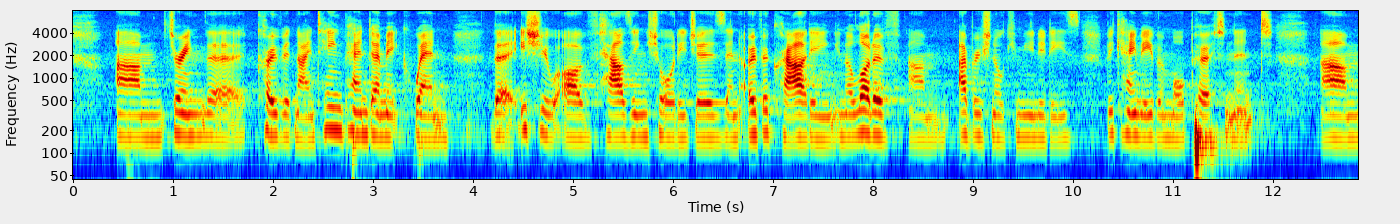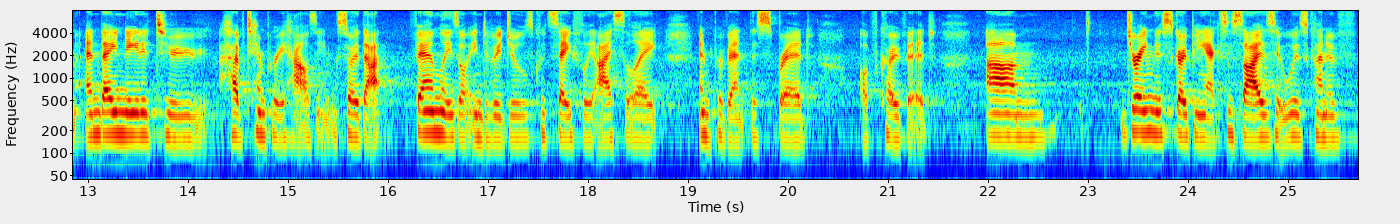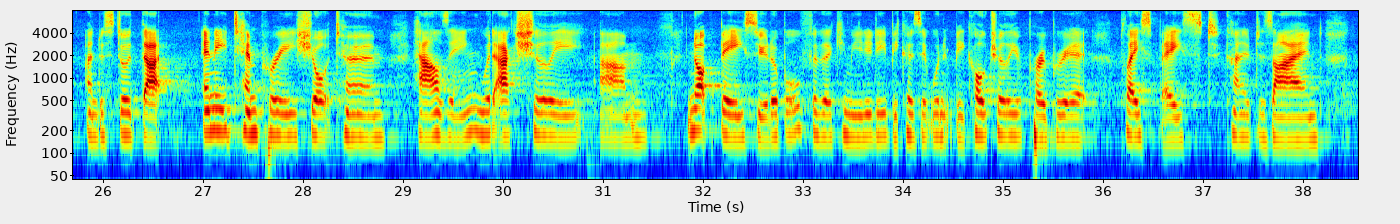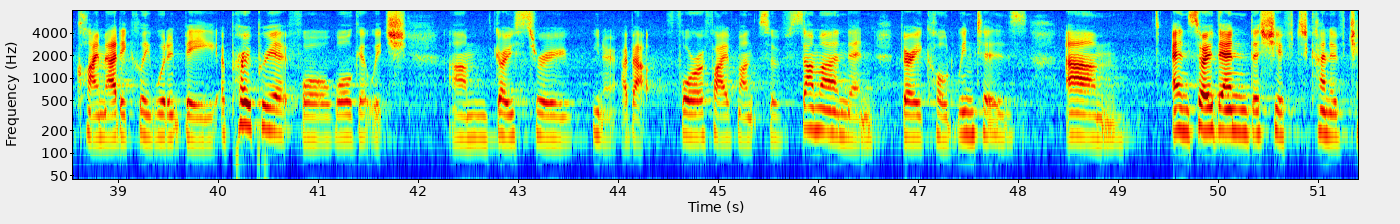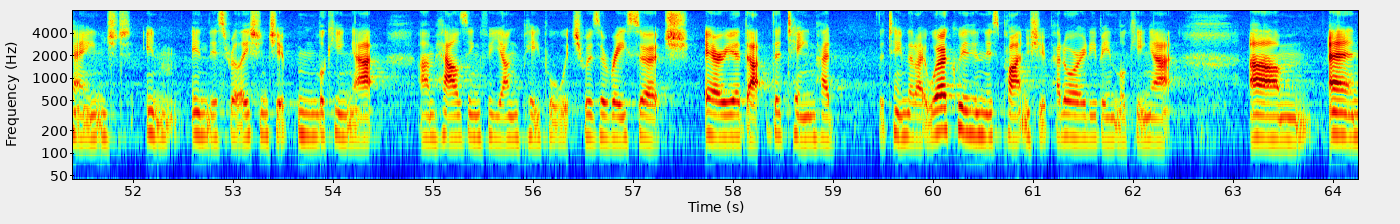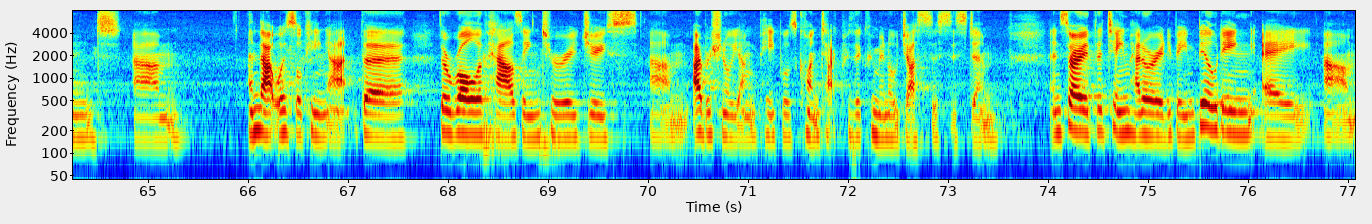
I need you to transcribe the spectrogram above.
um, during the COVID 19 pandemic when the issue of housing shortages and overcrowding in a lot of um, Aboriginal communities became even more pertinent um, and they needed to have temporary housing so that families or individuals could safely isolate and prevent the spread of COVID. Um, during this scoping exercise, it was kind of understood that any temporary short term housing would actually um, not be suitable for the community because it wouldn't be culturally appropriate, place based kind of designed, climatically wouldn't be appropriate for Walgett, which um, goes through, you know, about four or five months of summer and then very cold winters. Um, and so then the shift kind of changed in, in this relationship and looking at um, housing for young people, which was a research area that the team had, the team that I work with in this partnership had already been looking at. Um, and, um, and that was looking at the, the role of housing to reduce um, Aboriginal young people's contact with the criminal justice system. And so the team had already been building a um,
